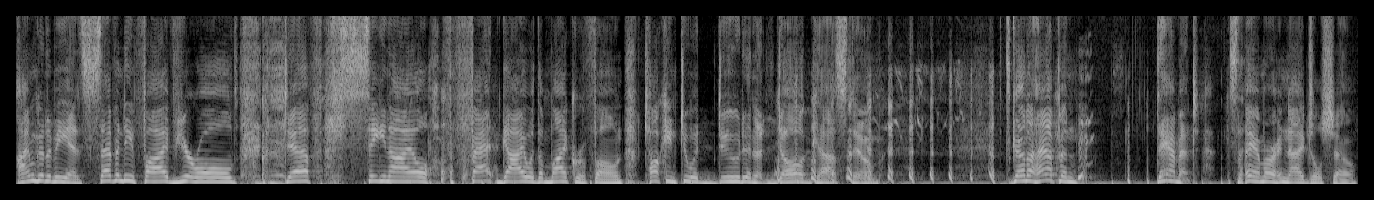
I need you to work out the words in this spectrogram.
I'm going to be a 75 year old, deaf, senile, fat guy with a microphone talking to a dude in a dog costume. it's going to happen. Damn it. It's the Hammer and Nigel show.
